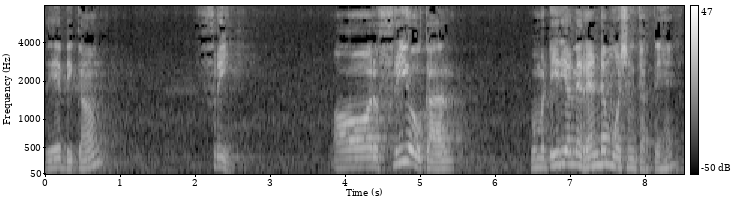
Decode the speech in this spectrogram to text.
दे बिकम फ्री और फ्री होकर वो मटेरियल में रैंडम मोशन करते हैं।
